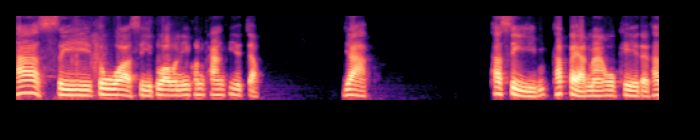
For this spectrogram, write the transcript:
ถ้าสี่ตัวสี่ตัววันนี้ค่อนข้างที่จะจับยาก ถ้าสี่ถ้าแปดมาโอเค แต่ถ้า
